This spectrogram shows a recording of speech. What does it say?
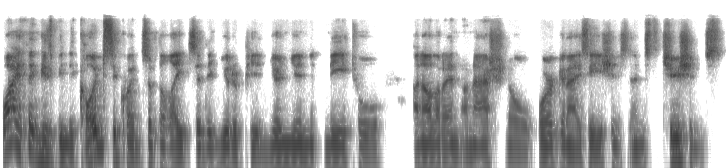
What I think has been the consequence of the likes of the European Union, NATO, and other international organizations and institutions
